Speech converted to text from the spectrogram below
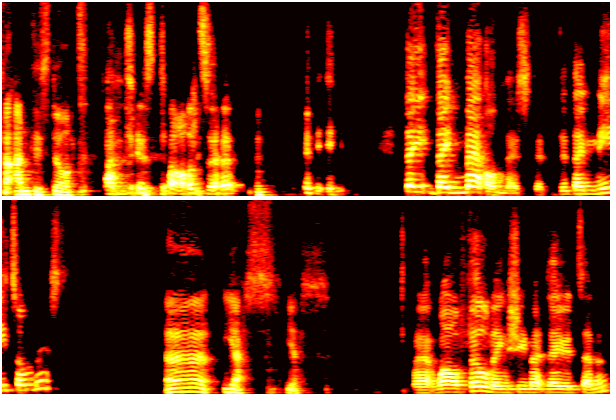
and his daughter. and his daughter. they they met on this. Did, did they meet on this? Uh, yes, yes. Uh, while filming, she met David Tennant.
